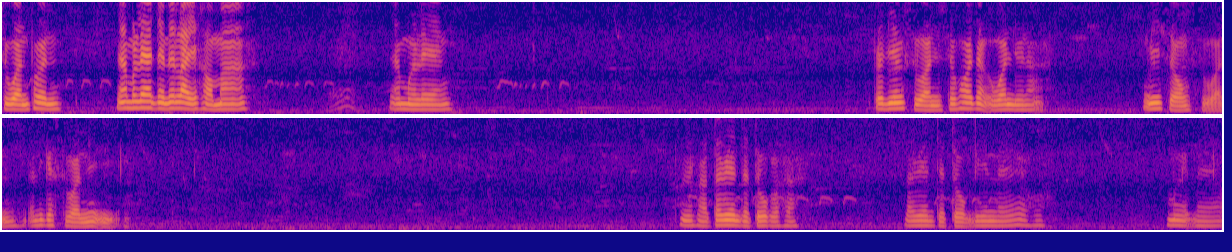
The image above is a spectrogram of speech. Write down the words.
สวนเพิ่นยามมื้อแรงจะได้ไล่เขามายามมื้อแรงไปเลี้ยงสวนเฉพาะจังอ้วนอยู่นะมีสองสวน อันนี้ก็สวนนี้อีกนี่ค่ะตะเวนจะตกแล้วค่ะ ตะเวนจะตกดินแล้ว มืดแล้ว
